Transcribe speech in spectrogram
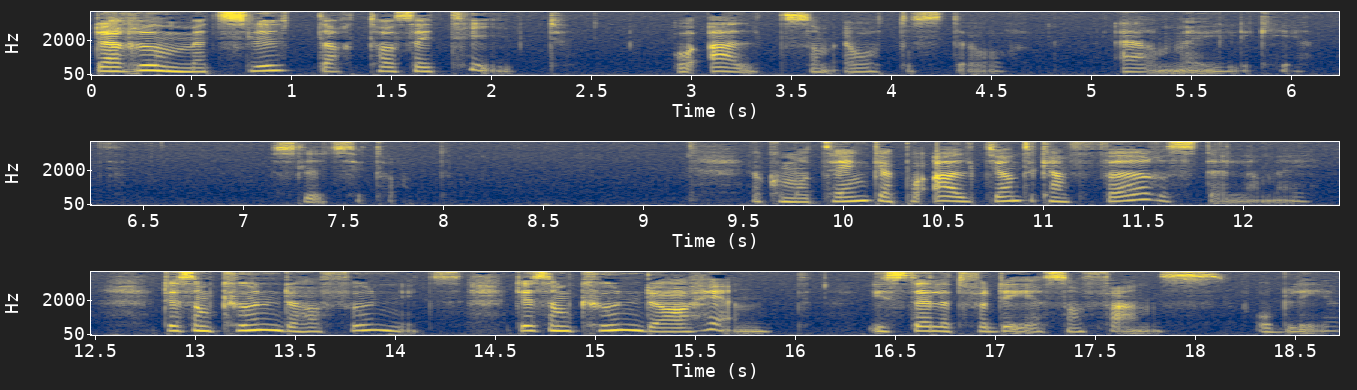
där rummet slutar ta sig tid och allt som återstår är möjlighet. Slutcitat. Jag kommer att tänka på allt jag inte kan föreställa mig. Det som kunde ha funnits, det som kunde ha hänt istället för det som fanns och blev.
